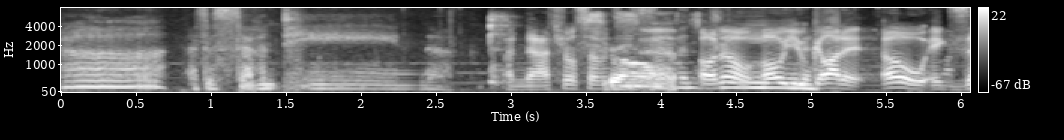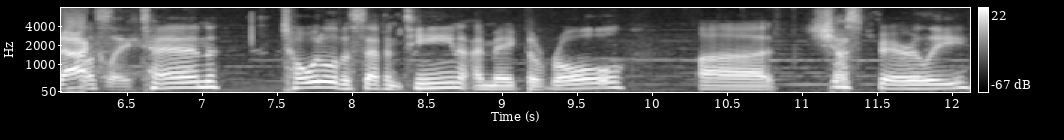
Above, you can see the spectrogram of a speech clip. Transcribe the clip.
That's a seventeen. A natural 17. Strong. Oh no! Oh, you got it. Oh, exactly. Plus 10 total of a 17 i make the roll uh just barely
